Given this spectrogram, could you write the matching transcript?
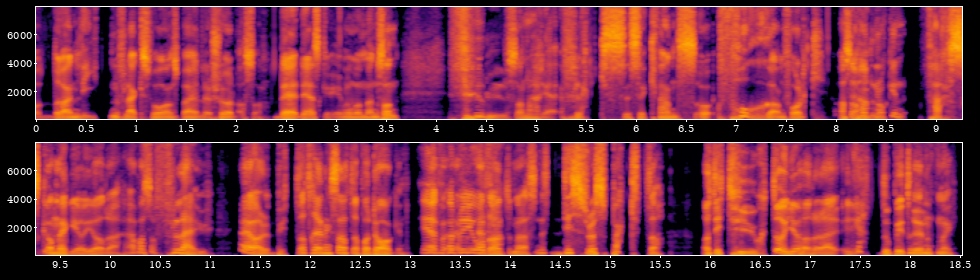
å dra en liten fleks foran speilet sjøl, altså. Det, det skal jeg innrømme. Men sånn full sånn her fleksesekvens og foran folk Altså, Ja. hadde noen ferska meg i å gjøre det? Jeg var så flau. Jeg hadde bytta treningssenter på dagen. Ja, jeg, hva du jeg, da? jeg da? følte meg nesten litt disrespekta. At de turte å gjøre det der rett opp i trynet på meg.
